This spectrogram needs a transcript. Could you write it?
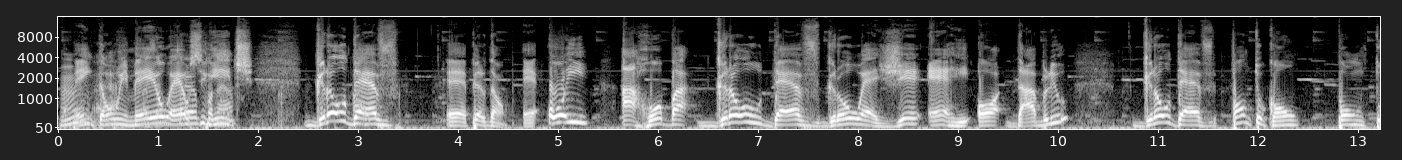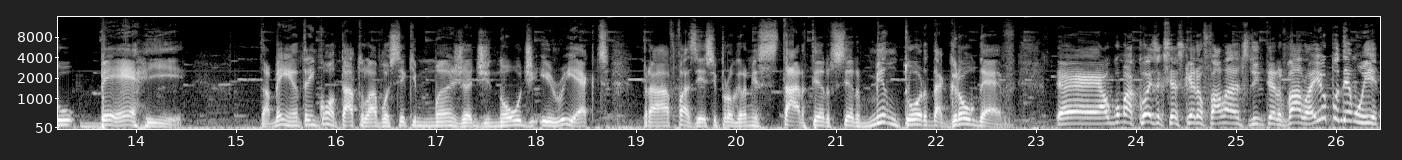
Tá bem? Então o e-mail é um o trampo, seguinte: growdev, é, perdão, é oi arroba growdev, grow é G-R-O-W, growdev.com.br. Bem? Entra em contato lá, você que manja de Node e React, para fazer esse programa Starter, ser mentor da GrowDev. É, alguma coisa que vocês queiram falar antes do intervalo aí ou podemos ir?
